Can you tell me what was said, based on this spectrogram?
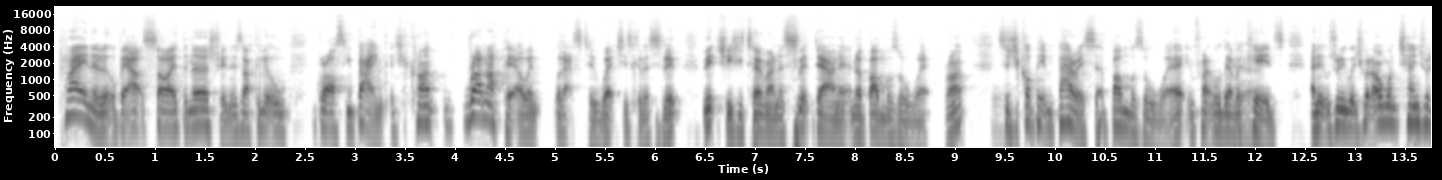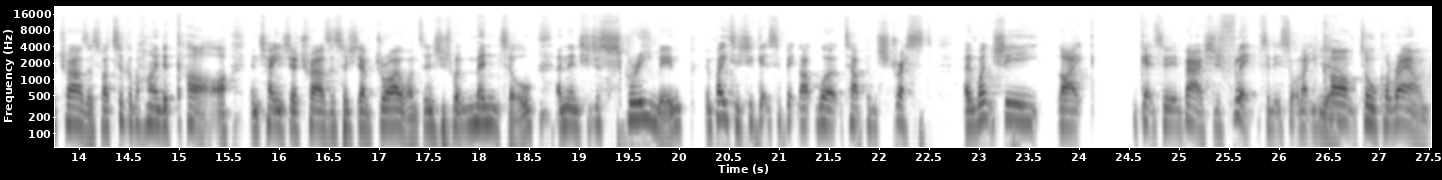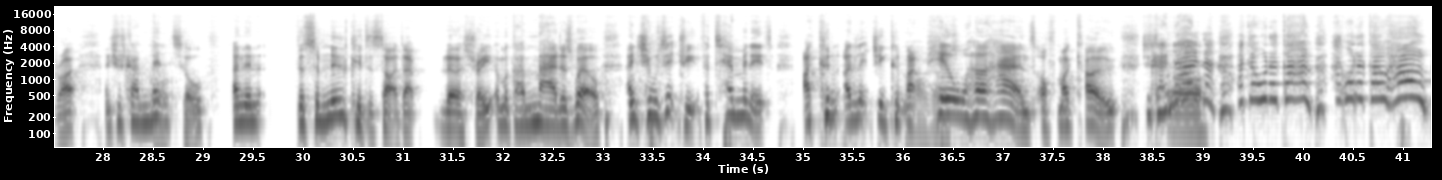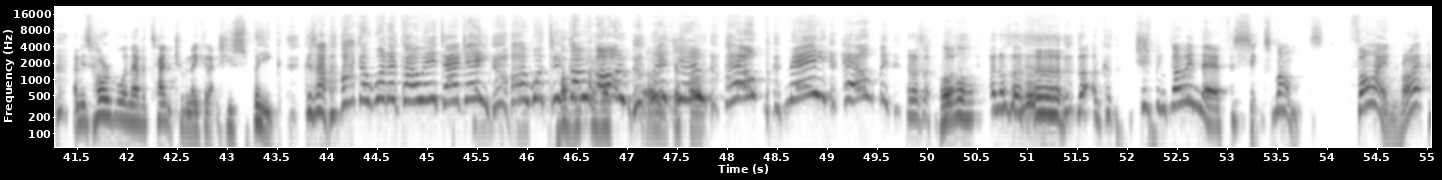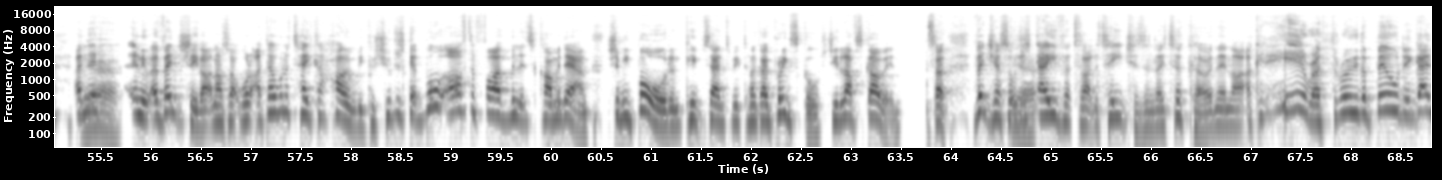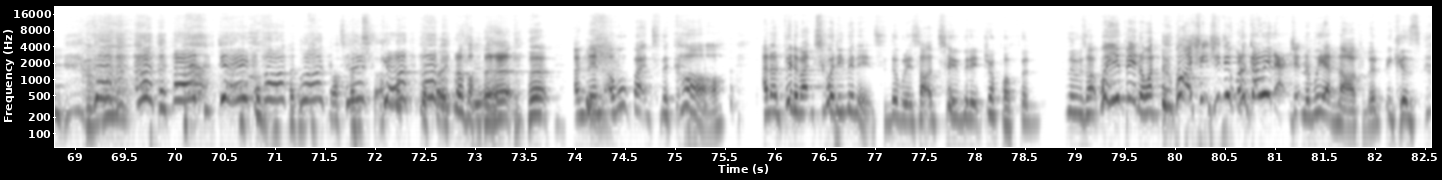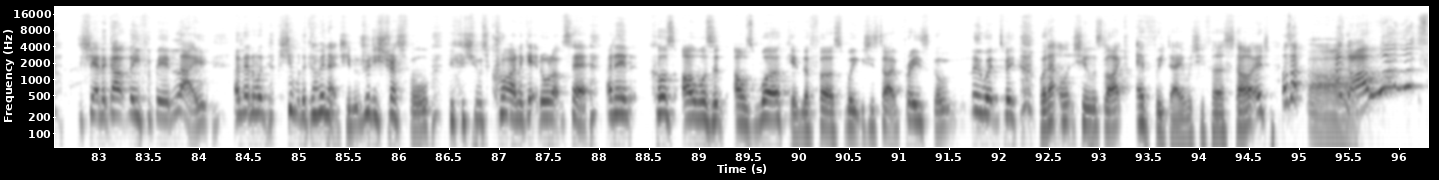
playing a little bit outside the nursery, and there's like a little grassy bank, and she can't run up it. I went, well, that's too wet. She's going to slip. Literally, she turned around and slipped down it, and her bum was all wet. Right, hmm. so she got a bit embarrassed that her bum was all wet in front of all the other Yeah. kids, and it was really wet. She went, I want to change my trousers, so I took her behind a car and changed her trousers so she'd have dry ones, and she just went mental, and then she just screaming, and basically she gets a bit like worked up and stressed, and once she like gets a bit embarrassed, she flips, and it's sort of like you Yeah. can't talk around, right? And she was going mental, and then there's some new kids that started that nursery and were going mad as well. And she was literally for 10 minutes, I couldn't, I literally couldn't like Oh, God. peel her hands off my coat. She's going, No, Oh. no, I don't want to go. I want to go home. And it's horrible when they have a tantrum and they can actually speak. Because I, I don't want to go in, Daddy. I want to Oh, go God. home Oh, with God. you. Help me, help me. And I was like. Oh. And I was like, because she's been going there for six months. Fine, right? And then anyway, eventually, like, and I was like, well, I don't want to take her home because she'll just get bored after five minutes of calming down. She'll be bored and keep saying to me, "Can I go preschool?" She loves going. So eventually, I sort of just gave her to like the teachers, and they took her, and then like I could hear her through the building going, "Daddy, I want to go." Oh my And I was like, and then I walked back to the car, and I'd been about twenty minutes, and normally it's like a two minute drop off, and. Lou was like, "Where you been?" I went, "Oh, she, she didn't want to go in actually." And we had an argument because she had to go at me for being late. And then I went, "She wanted to go in actually." And it was really stressful because she was crying and getting all upset. And then, because I wasn't, I was working the first week she started preschool. Lou went to me, "Well, that's what she was like every day when she first started." I was like, Ah. "Hang on, what? What's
